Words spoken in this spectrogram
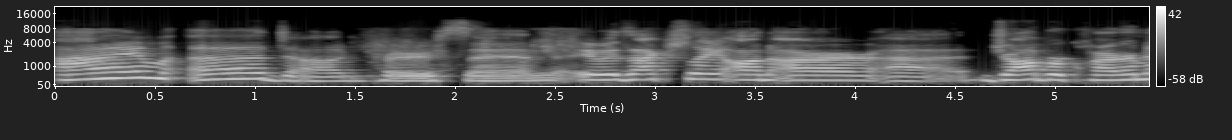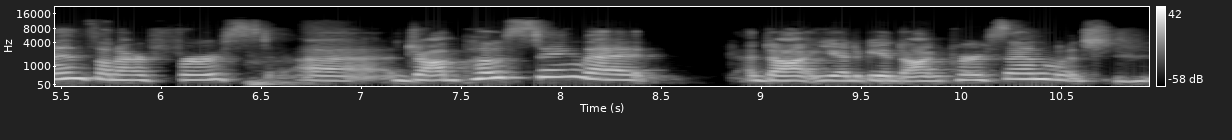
I'm a dog person. It was actually on our uh, job requirements on our first uh, job posting that a dog you had to be a dog person, which mm-hmm.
